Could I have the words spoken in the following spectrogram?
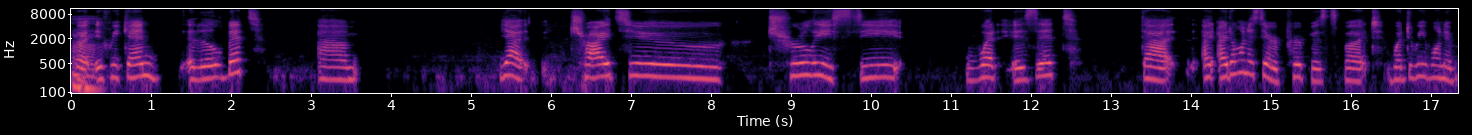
but mm-hmm. if we can a little bit um yeah try to truly see what is it that i, I don't want to say our purpose but what do we want to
